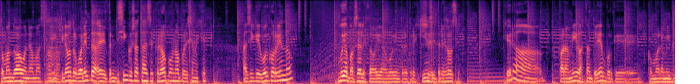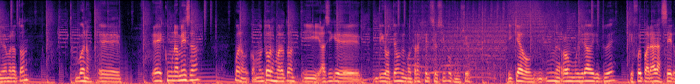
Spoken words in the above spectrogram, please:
tomando agua nada más. Y Ajá. kilómetro 40, eh, 35 ya estaba desesperado porque no aparecía mi gel. Así que voy corriendo, voy a parciales todavía, voy entre 3.15 Sí. y 3.12. Que era para mí bastante bien porque como era mi primer maratón, bueno, eh, es como una mesa, bueno, como en todos los maratones. Y así que digo, tengo que encontrar gel sí o sí porque no llego. ¿Y qué hago? Un error muy grave que tuve, que fue parar a cero.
